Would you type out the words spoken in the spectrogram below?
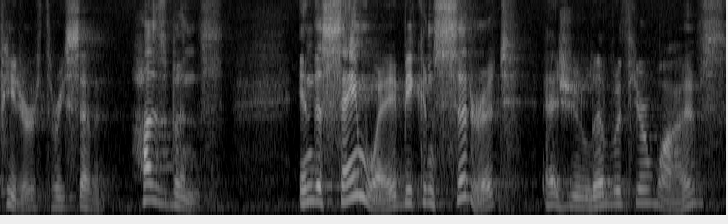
Peter 3 7. Husbands, in the same way, be considerate as you live with your wives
